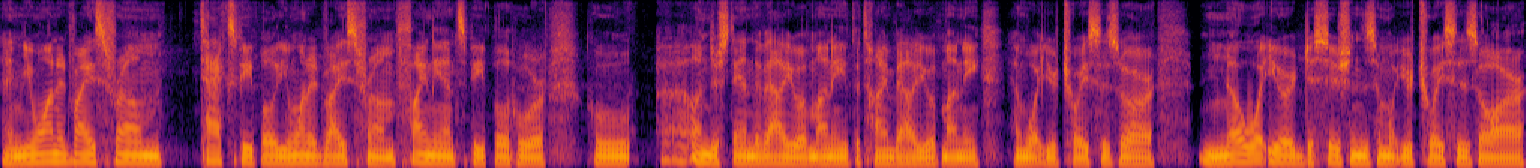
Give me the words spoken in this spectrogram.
and you want advice from tax people. You want advice from finance people who are who uh, understand the value of money, the time value of money, and what your choices are. Know what your decisions and what your choices are,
